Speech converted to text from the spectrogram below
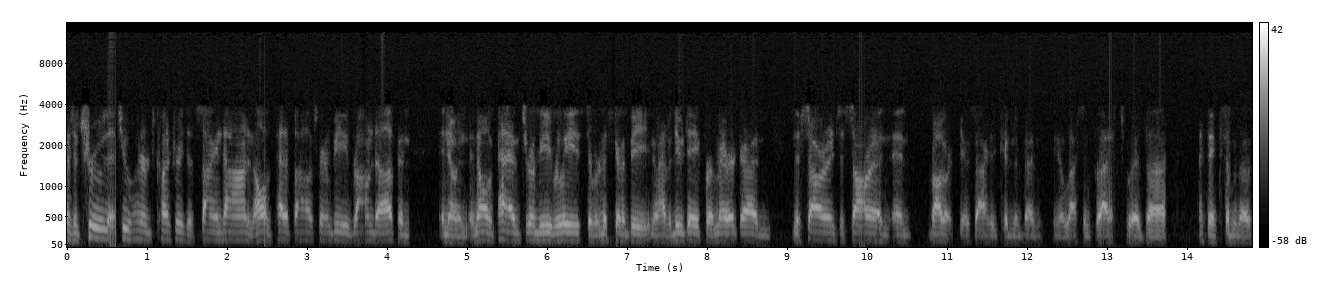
is it true that 200 countries have signed on and all the pedophiles are going to be round up and you know, and, and all the patents are going to be released, and we're just going to be, you know, have a new day for America, and NESARA and GESARA, and, and Robert Kiyosaki couldn't have been, you know, less impressed with, uh, I think, some of those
